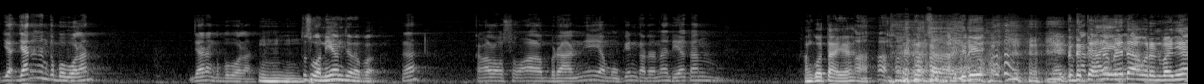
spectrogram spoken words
Ja- Jarang kan kebobolan. Jarang kebobolan. Terus Wanian cenah, Pak? Nah, kalau soal berani ya mungkin karena dia kan Anggota ya. Jadi Ya, itu kan beda ya. banyak.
